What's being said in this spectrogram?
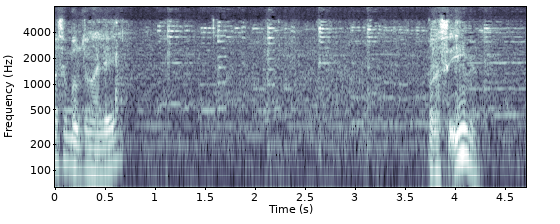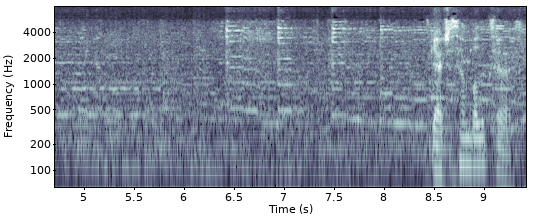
Nasıl buldun Ali'yi? Burası iyi mi? Gerçi sen balık seversin.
